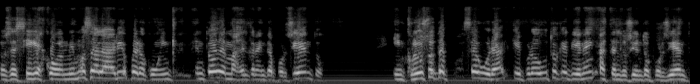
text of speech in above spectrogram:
Entonces sigues con el mismo salario, pero con un incremento de más del 30%. Incluso te puedo asegurar que hay productos que tienen hasta el 200%.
